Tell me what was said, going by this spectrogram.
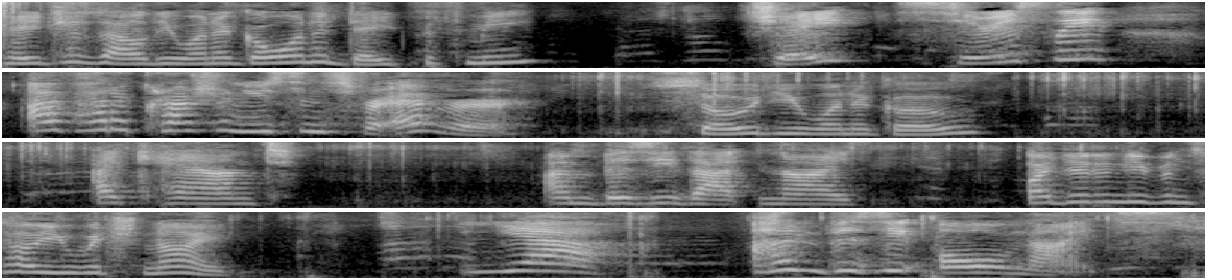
Hey Giselle, do you want to go on a date with me? Jay, seriously? I've had a crush on you since forever. So, do you want to go? I can't. I'm busy that night. I didn't even tell you which night. Yeah, I'm busy all nights.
